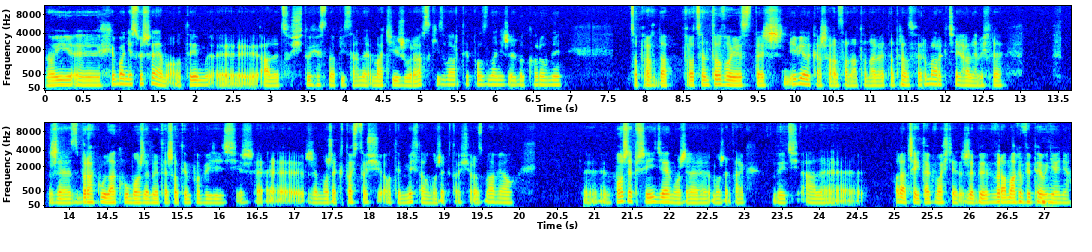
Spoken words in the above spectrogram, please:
No i y, chyba nie słyszałem o tym, y, ale coś tu jest napisane. Maciej Żurawski z Warty Poznań, że do Korony. Co prawda procentowo jest też niewielka szansa na to nawet na Transfermarkcie, ale myślę, że z braku laku możemy też o tym powiedzieć, że, że może ktoś coś o tym myślał, może ktoś rozmawiał. Może przyjdzie, może, może tak być, ale raczej tak właśnie, żeby w ramach wypełnienia,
